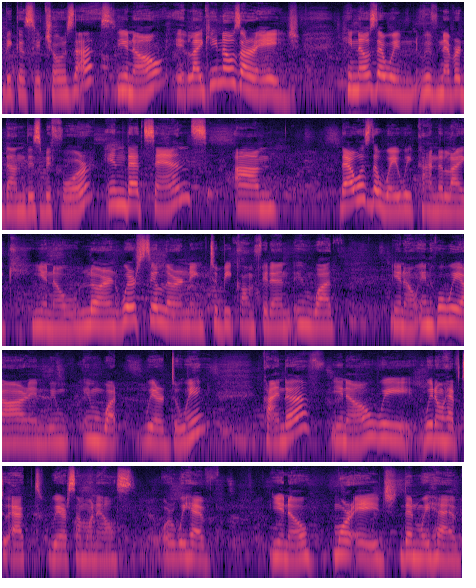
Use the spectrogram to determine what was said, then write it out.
because he chose us, you know? It, like he knows our age. He knows that we, we've never done this before. In that sense, um, that was the way we kind of like, you know, learned. We're still learning to be confident in what, you know, in who we are and in, in what we are doing. Kind of, you know, we, we don't have to act we are someone else or we have, you know, more age than we have.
